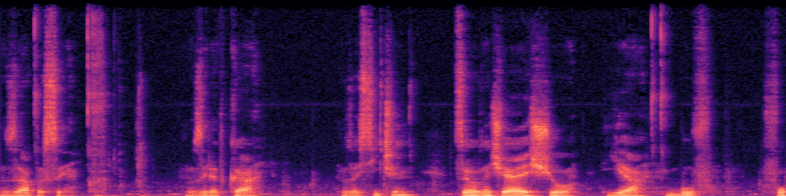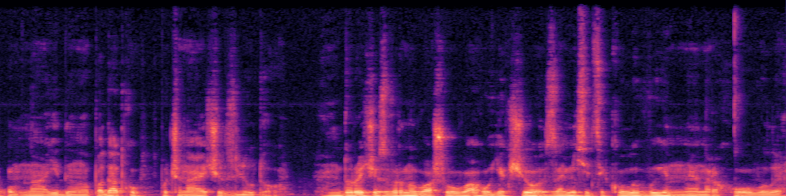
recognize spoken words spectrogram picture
записи з рядка за січень. Це означає, що я був ФОПом на єдиному податку, починаючи з лютого. До речі, зверну вашу увагу, якщо за місяці, коли ви не нараховували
